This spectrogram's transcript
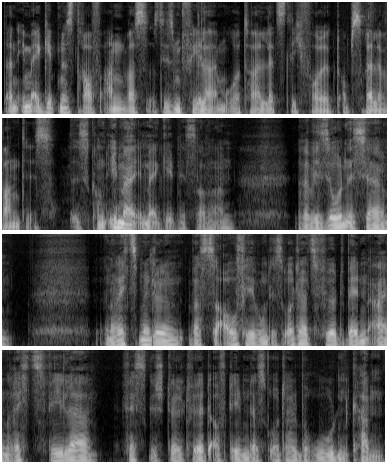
dann im Ergebnis drauf an, was aus diesem Fehler im Urteil letztlich folgt, ob es relevant ist? Es kommt immer im Ergebnis drauf an. Revision ist ja ein Rechtsmittel, was zur Aufhebung des Urteils führt, wenn ein Rechtsfehler festgestellt wird, auf dem das Urteil beruhen kann.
